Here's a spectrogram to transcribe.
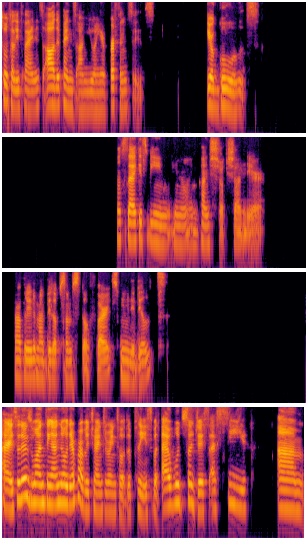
totally fine. It all depends on you and your preferences, your goals. Looks like it's being, you know, in construction there. Probably they might build up some stuff or it's newly built. All right, so there's one thing I know they're probably trying to rent out the place, but I would suggest I see um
